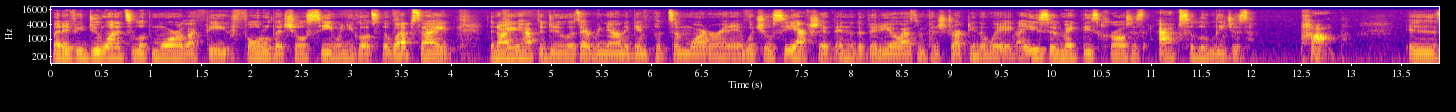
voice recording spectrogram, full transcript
But if you do want it to look more like the photo that you'll see when you go to the website, then all you have to do is every now and again put some water in it, which you'll see actually at the end of the video as I'm constructing the wig. I used to make these curls just absolutely just pop is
